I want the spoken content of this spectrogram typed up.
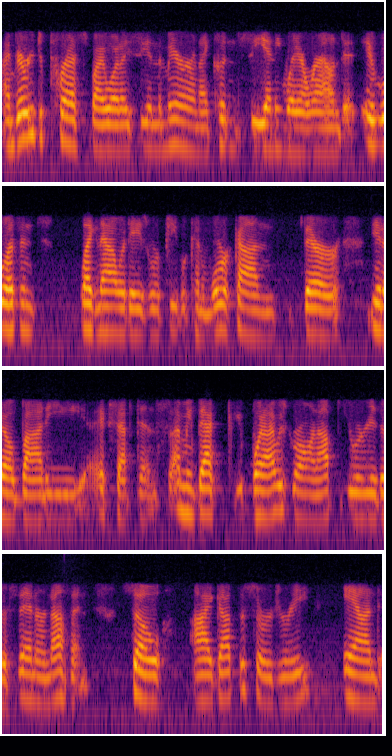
I'm very depressed by what I see in the mirror, and I couldn't see any way around it. It wasn't like nowadays where people can work on their you know body acceptance. I mean, back when I was growing up, you were either thin or nothing. So I got the surgery, and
